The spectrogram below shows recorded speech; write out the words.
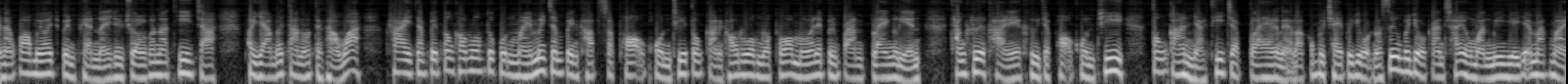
นะครับก็ไม่ว่าจะเป็นแผนไหนชุมชนก็หน้าที่จะพยายามไล่ตามนะแต่ถามว่าใครจำเป็นต้องเข้าร่วมทุกคนไหมไม่จำเป็นครับเฉพาะคนที่ต้องการเข้าร่วมนะเพราะว่ามันไม่ได้เป็นการแปลงเหรียญทั้งเครือข่ายนี่คือเฉพาะคนที่ต้องการอยากที่จะแปลงเนี่ยเราก็ไปใช้ประโยชน์นะซึ่งประโยชน์การใช้ของมันมีเยอะแยะมากมาย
